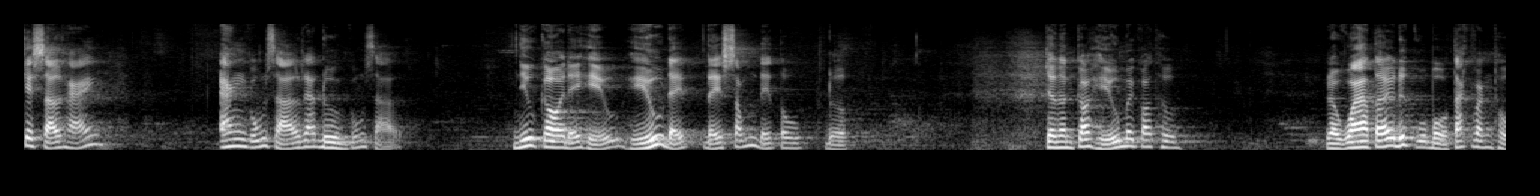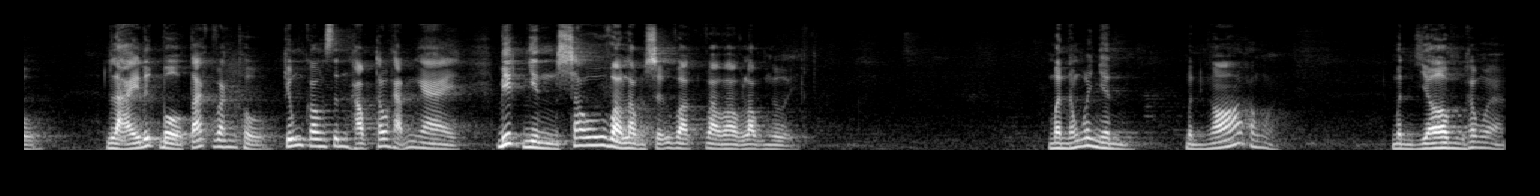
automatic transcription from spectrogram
cái sợ hãi. Ăn cũng sợ, ra đường cũng sợ. Nếu coi để hiểu hiểu để để sống, để tu, được. Cho nên có hiểu mới có thương rồi qua tới đức của bồ tát văn thù. Lại đức bồ tát văn thù, chúng con xin học thấu hạnh ngài, biết nhìn sâu vào lòng sự vật và vào lòng người. Mình không có nhìn, mình ngó không à. Mình dòm không à.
